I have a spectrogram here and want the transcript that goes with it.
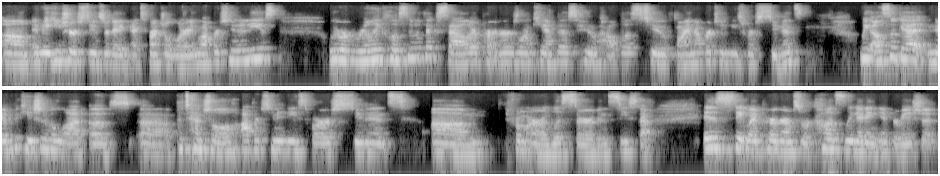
um, and making sure students are getting experiential learning opportunities. We work really closely with Excel, our partners on campus who help us to find opportunities for students. We also get notification of a lot of uh, potential opportunities for our students um, from our listserv and CSTEP is statewide programs. We're constantly getting information.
